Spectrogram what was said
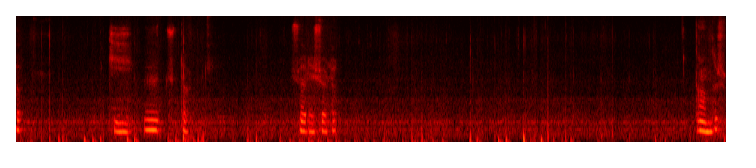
4. 2, 3, 4. Şöyle şöyle. Tamamdır.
